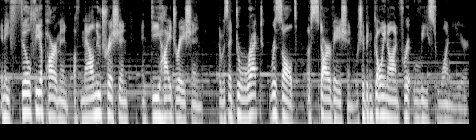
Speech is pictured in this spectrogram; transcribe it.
in a filthy apartment of malnutrition and dehydration that was a direct result of starvation, which had been going on for at least one year.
